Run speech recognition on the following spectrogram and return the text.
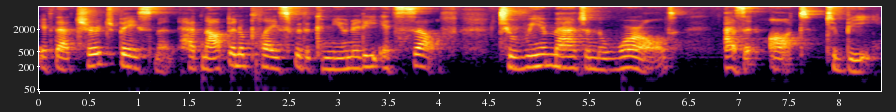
if that church basement had not been a place for the community itself to reimagine the world as it ought to be.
